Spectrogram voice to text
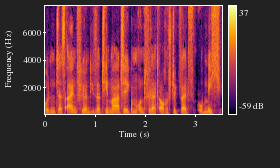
und das Einführen dieser Thematik und vielleicht auch ein Stück weit, um mich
